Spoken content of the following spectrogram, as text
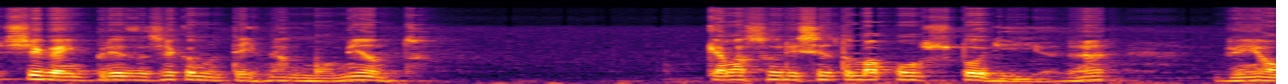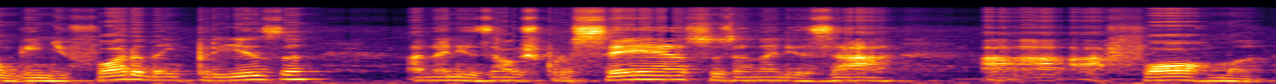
chega a empresa, chega num determinado momento, que ela solicita uma consultoria. Né? Vem alguém de fora da empresa analisar os processos, analisar a, a forma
